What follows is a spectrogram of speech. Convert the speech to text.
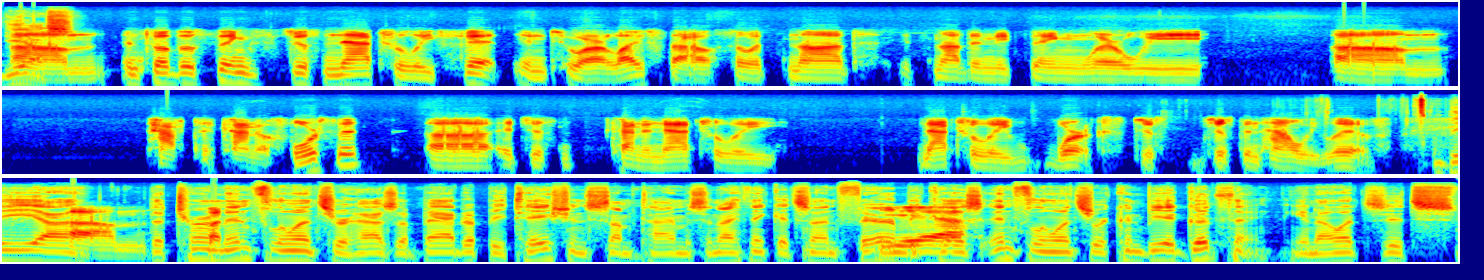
Yes. Um, and so those things just naturally fit into our lifestyle. So it's not it's not anything where we um, have to kind of force it. Uh, it just kind of naturally naturally works just just in how we live. The uh, Um, the term but- influencer has a bad reputation sometimes, and I think it's unfair Yeah. because influencer can be a good thing. You know, it's it's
